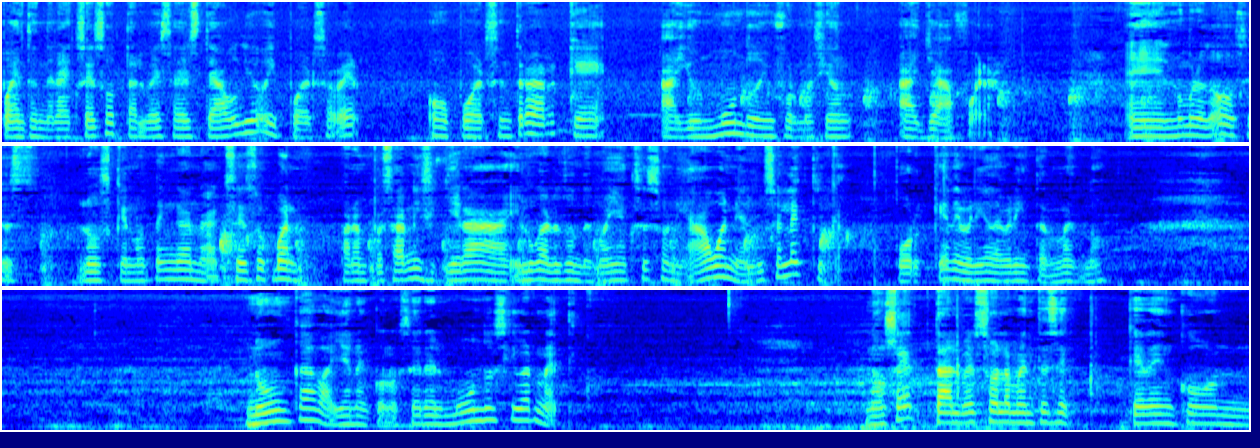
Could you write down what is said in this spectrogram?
pueden tener acceso tal vez a este audio y poder saber o poder centrar que hay un mundo de información allá afuera. El número dos es los que no tengan acceso, bueno, para empezar ni siquiera hay lugares donde no hay acceso ni a agua ni a luz eléctrica. ¿Por qué debería de haber internet, no? Nunca vayan a conocer el mundo cibernético. No sé, tal vez solamente se queden con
